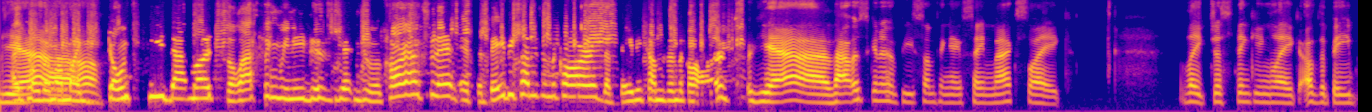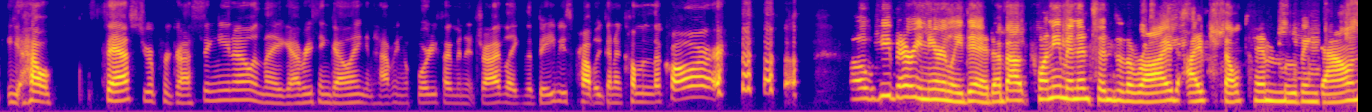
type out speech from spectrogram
yeah. I told him I'm like, don't speed that much. The last thing we need is to get into a car accident. If the baby comes in the car, the baby comes in the car. Yeah, that was gonna be something I say next. Like, like just thinking like of the baby, how fast you're progressing, you know, and like everything going and having a 45 minute drive. Like the baby's probably gonna come in the car. Oh, he very nearly did. About 20 minutes into the ride, I felt him moving down.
